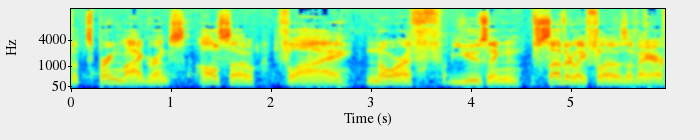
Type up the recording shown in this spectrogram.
The spring migrants also fly north using southerly flows of air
